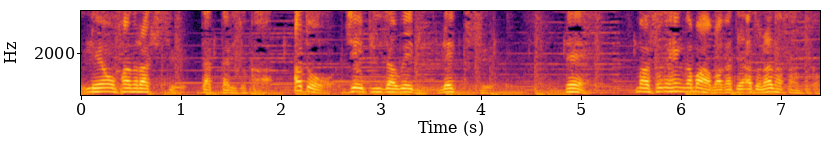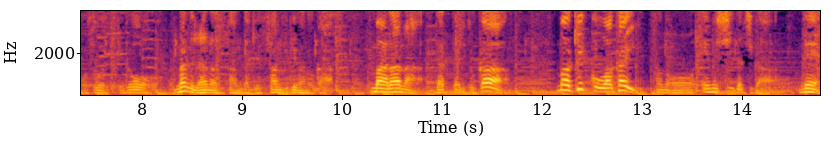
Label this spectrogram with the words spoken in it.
レオン・ファノラキスだったりとか、あと、JP ザ・ウェビー、レックス、ね、まあその辺がまあ若手、あとラナさんとかもそうですけど、なんでラナさんだけさん付けなのか、まあラナだったりとか、まあ結構若い、その MC たちがね、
